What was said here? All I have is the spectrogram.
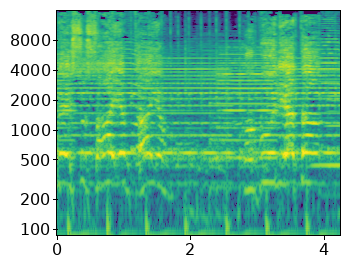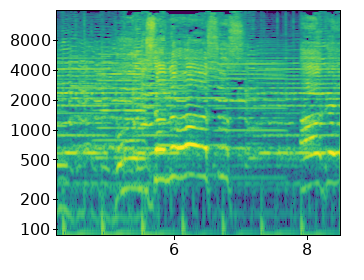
میں سسائم تھائم قبولیتا بول زنواسس آگئے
